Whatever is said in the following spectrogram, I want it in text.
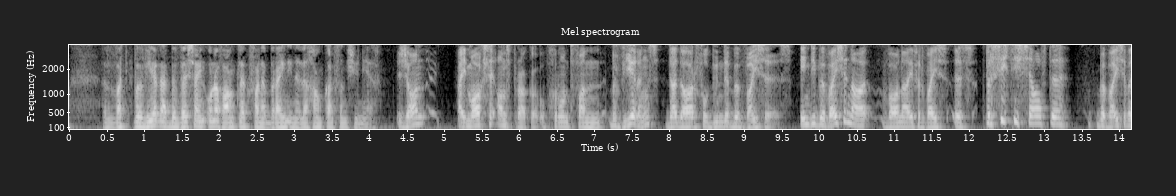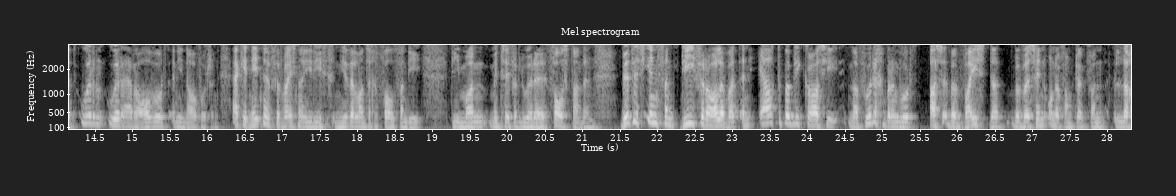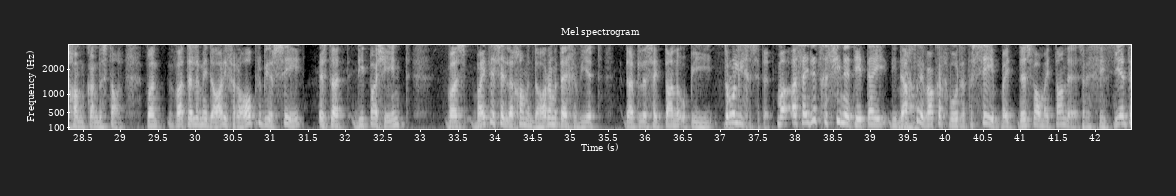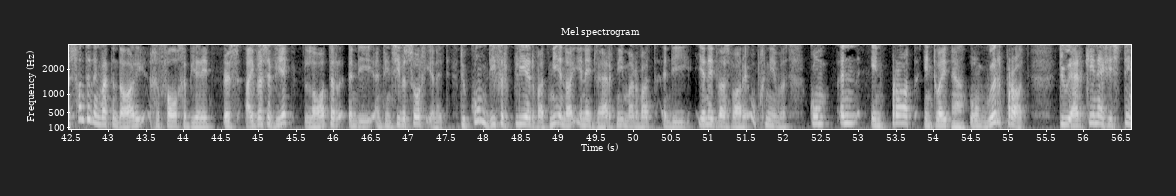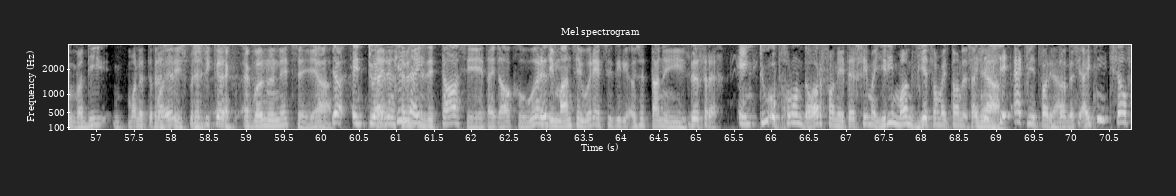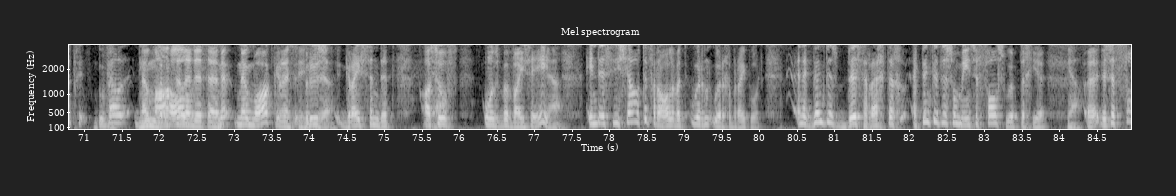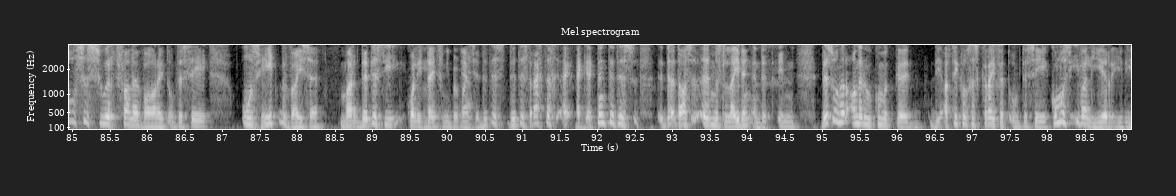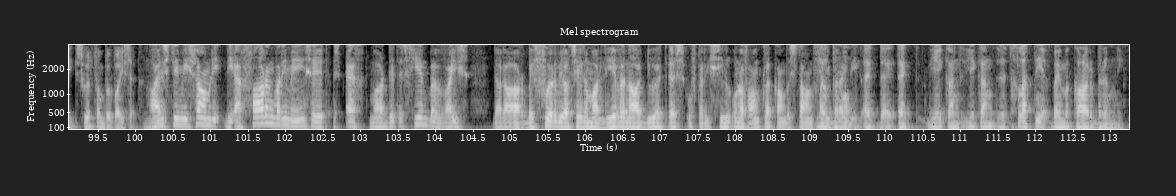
wat beweer dat bewussyn onafhanklik van 'n brein en 'n liggaam kan funksioneer? Jean Hy maak sy aansprake op grond van beweringe dat daar voldoende bewyse is. En die bewyse na waarna hy verwys is presies dieselfde bewyse wat oor en oor herhaal word in die navorsing. Ek het net nou verwys na hierdie Nederlandse geval van die die man met sy verlore valstande. Hmm. Dit is een van die verhale wat in elke publikasie na vore gebring word as 'n bewys dat bewussyn onafhanklik van liggaam kan bestaan. Want wat hulle met daardie verhaal probeer sê is dat die pasiënt was buite sy liggaam en daarom het hy geweet dat hulle sy tande op die trolly gesit het. Maar as hy dit gesien het, het hy die dag ja. toe hy wakker geword het gesê, "By dis waar my tande is." Precies. Die interessante ding wat in daardie geval gebeur het, is hy was 'n week later in die intensiewe sorgeenheid. Toe kom die verpleer wat nie in daai eenheid werk nie, maar wat in die eenheid was waar hy opgeneem was, kom in en praat en toe hy Ja. hom hoor praat, toe herken hy sy stem want die man het 'n baie spesifieke Dit- ek ek wou nou net sê, ja. Ja, en toe tydens herken hy resusitasie het hy dalk gehoor Dis- die man sê hoor ek sit hierdie ou se tande hier. Dis reg. En toe op grond daarvan het hy gesê maar hierdie man weet waar my tande is. Hy het Ja. nie gesê ek weet waar die Ja. tande is. Hy het nie self het hoewel die Nou maak verhaal- hulle dit nou, nou maak Presies, Bruce ja. Grayson dit asof ons bewyse het. Ja. En dis dieselfde verhale wat oor en oor gebruik word. En ek dink dis dis regtig, ek dink dit is om mense vals hoop te gee. Ja. Uh, dis 'n valse soort van 'n waarheid om te sê ons het bewyse, maar dit is die kwaliteit van die bewyse. Ja. Dit is dit is regtig ek ek, ek dink dit is da- daar's 'n misleiding in dit. En dis onder andere hoekom ek uh, die artikel geskryf het om te sê kom ons evalueer hierdie soort van bewyse. Hy stem hier saam die die ervaring wat die mense het is eg, maar dit is geen bewys dat daar byvoorbeeld sê nou maar lewe na dood is of dat die siel onafhanklik kan bestaan van die brein nie. Ek, ek ek jy kan jy kan dit glad nie bymekaar bring nie.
